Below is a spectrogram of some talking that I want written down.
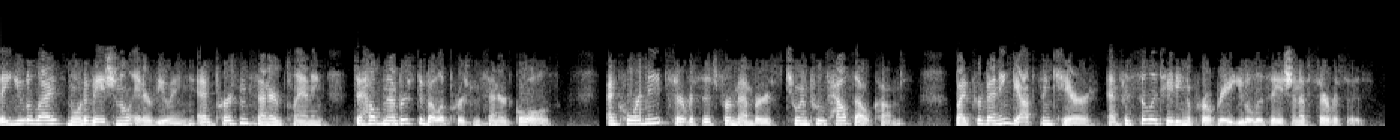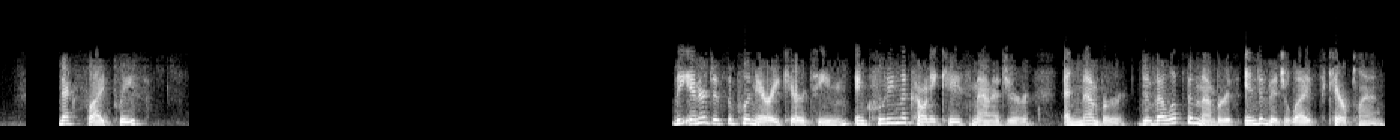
They utilize motivational interviewing and person-centered planning to help members develop person-centered goals and coordinate services for members to improve health outcomes by preventing gaps in care and facilitating appropriate utilization of services. Next slide, please. The interdisciplinary care team, including the county case manager and member, develop the member's individualized care plan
